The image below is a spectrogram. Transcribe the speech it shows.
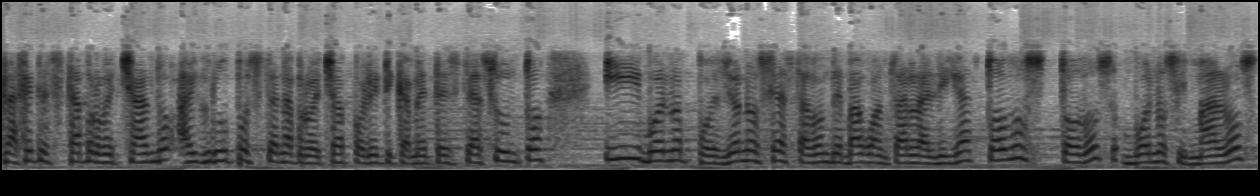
la gente se está aprovechando, hay grupos que están aprovechando políticamente este asunto y bueno, pues yo no sé hasta dónde va a aguantar la liga, todos, todos, buenos y malos,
